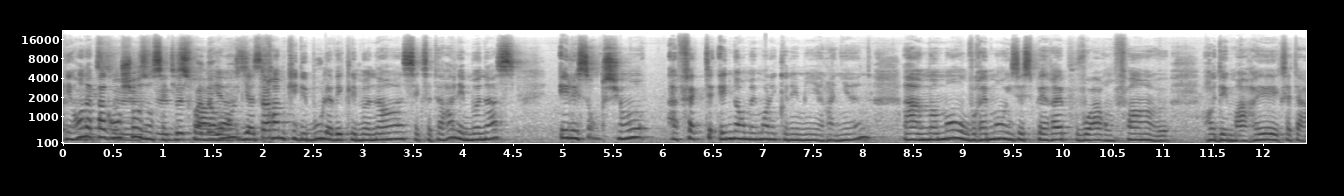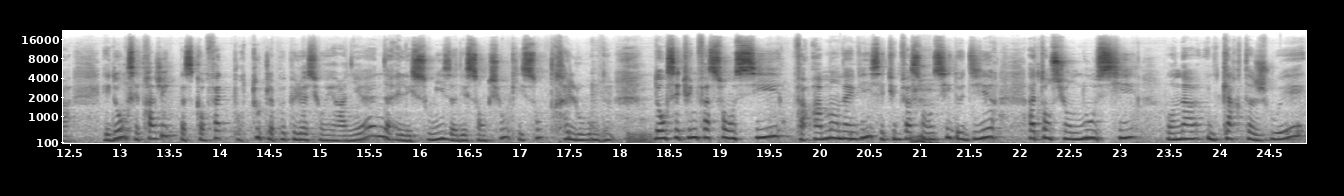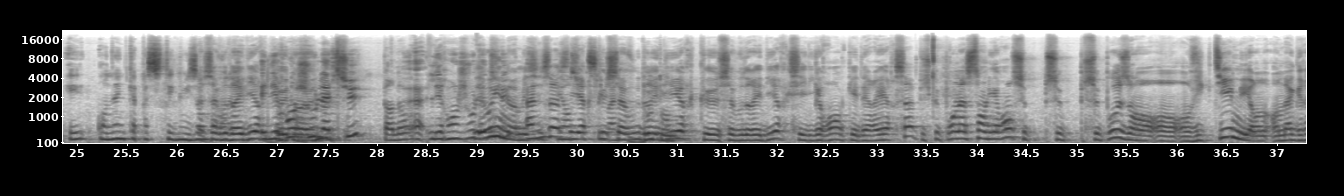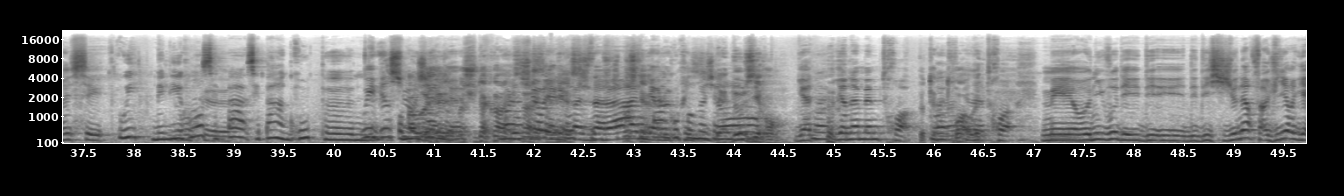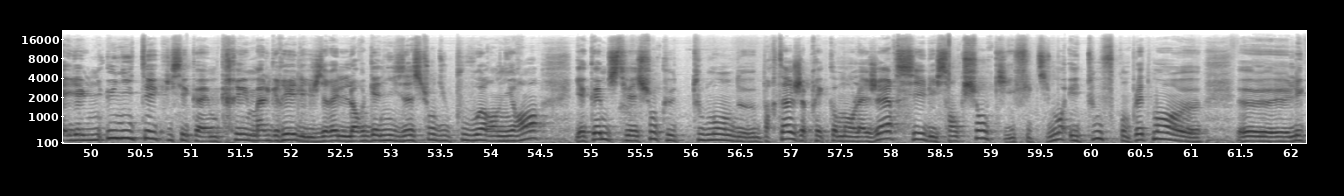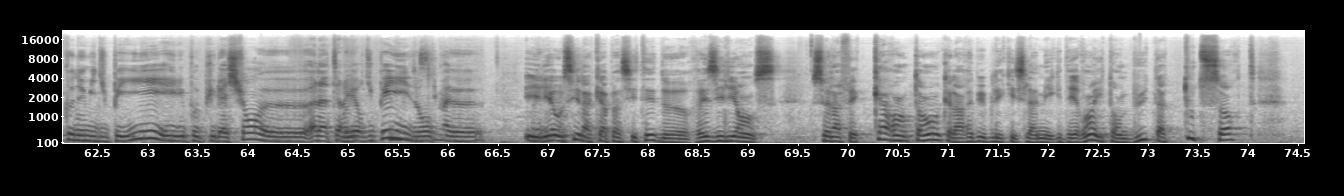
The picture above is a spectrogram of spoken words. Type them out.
L'Iran n'a pas grand-chose dans cette histoire. Il y a, il y a Trump qui déboule avec les menaces, etc. Les menaces et les sanctions affectent énormément l'économie iranienne à un moment où vraiment ils espéraient pouvoir enfin euh, redémarrer, etc. Et donc c'est tragique parce qu'en fait pour toute la population iranienne, elle est soumise à des sanctions qui sont très lourdes. Mhm. Mhm. Donc c'est une façon aussi, enfin à mon avis, c'est une façon mhm. aussi de dire attention, nous aussi, on a une carte à jouer et on a une capacité de nuisance. Ça voudrait dire et l'Iran joue là-dessus Pardon euh, L'Iran joue là-dessus Oui, non, mais c'est ça, c'est-à-dire que ça voudrait dire que ça voudrait dire que c'est l'Iran qui est derrière ça, puisque pour l'instant l'Iran se, se, pose en en, victime et en, agressé. Oui, mais l'Iran, ce n'est euh, pas, pas un groupe euh, oui, bien sûr. Moi, je suis d'accord avec ça. il y a les il y a le président. Il y a deux Irans. Il y, en a même trois. Peut-être trois, Il y en a trois. Mais au niveau des, décisionnaires, enfin, je veux dire, il y, a, une unité qui s'est quand même créée malgré, les, je dirais, l'organisation du pouvoir en Iran. Il y a quand même une situation que tout le monde partage. Après, comment on la gère, c'est les sanctions qui, effectivement, étouffent complètement euh, l'économie du pays et les populations à l'intérieur du pays. Donc, il y a aussi la capacité de résilience. Cela fait 40 ans que la République islamique d'Iran est en but à toutes sortes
